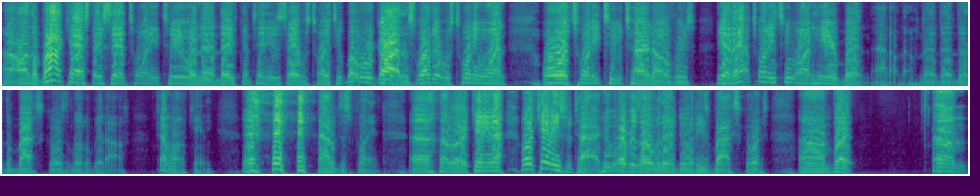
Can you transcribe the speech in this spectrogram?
uh, on the broadcast they said 22, and uh, they've continued to say it was 22. But regardless, whether it was 21 or 22 turnovers, yeah, they have 22 on here, but I don't know. The the, the box score is a little bit off. Come on, Kenny. I'm just playing. Uh, or Kenny, well, Kenny's retired. Whoever's over there doing these box scores. Um, but um,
